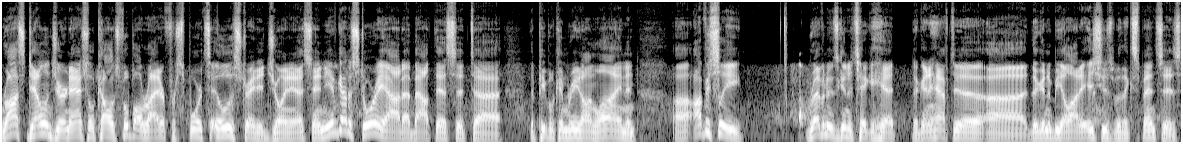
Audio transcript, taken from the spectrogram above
Ross Dellenger, national college football writer for Sports Illustrated, joining us, and you've got a story out about this that uh, that people can read online. And uh, obviously, revenue is going to take a hit. They're going to have to. Uh, they're going to be a lot of issues with expenses.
